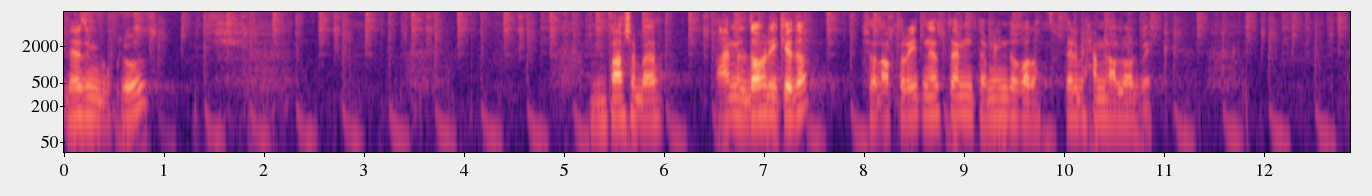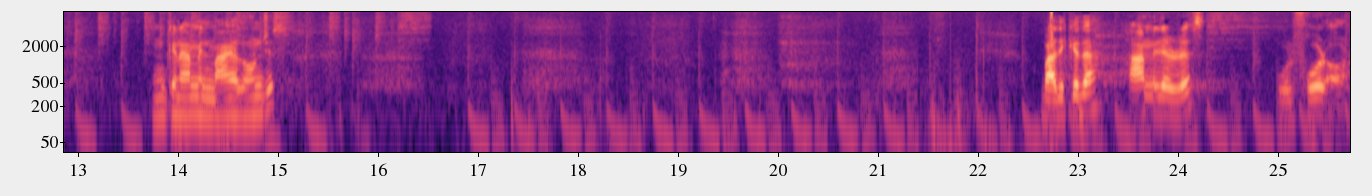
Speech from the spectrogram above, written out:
لازم يبقى close ما ينفعش أبقى عامل ظهري كده عشان اكترية ناس بتعمل التمرين ده غلط. فبالتالي بيحمل على ال lower back ممكن أعمل معايا lunges بعد كده هعمل الريست والفور ارم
